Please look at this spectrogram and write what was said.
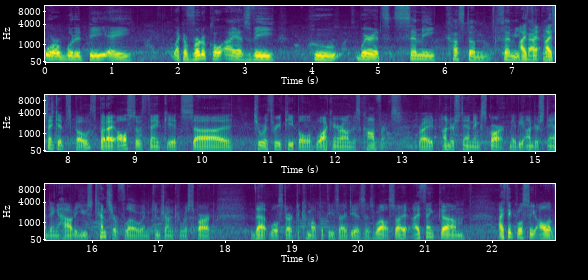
Or would it be a, like a vertical ISV who, where it's semi-custom, I, semi-packaged? thi- I think it's both, but I also think it's uh, two or three people walking around this conference, right? Understanding Spark, maybe understanding how to use TensorFlow in conjunction with Spark, that will start to come up with these ideas as well. So I, I think, um, I think we'll see all of,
